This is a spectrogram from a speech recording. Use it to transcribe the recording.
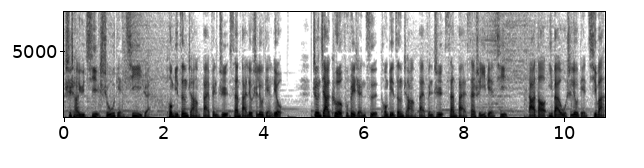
市场预期十五点七亿元，同比增长百分之三百六十六点六。正价客付费人次同比增长百分之三百三十一点七，达到一百五十六点七万。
